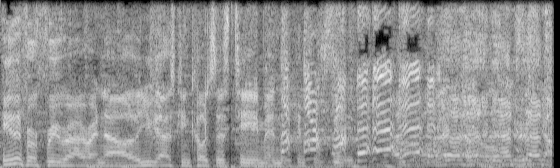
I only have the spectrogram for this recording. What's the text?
he's in for a free ride right now. You guys can coach this team and they can succeed. That's- that's-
